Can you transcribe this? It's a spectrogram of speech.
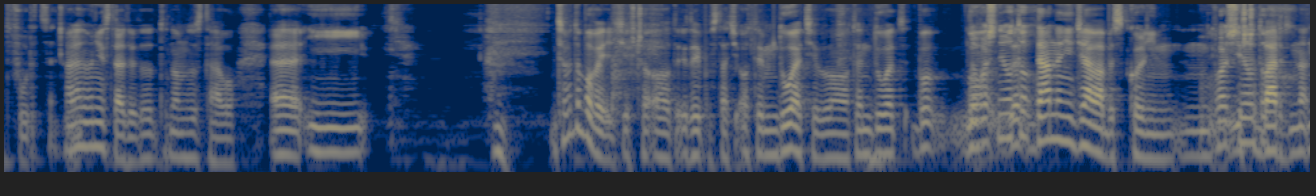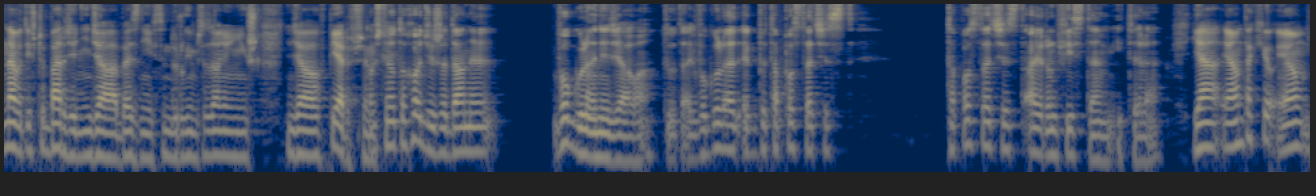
twórcy. Ale no niestety, to, to nam zostało. E, I. co by to powiedzieć jeszcze o tej, postaci, o tym duecie, bo ten duet, bo, No właśnie o to- Da- Dane nie działa bez Colin. Właśnie jeszcze to- bardziej, na, nawet jeszcze bardziej nie działa bez niej w tym drugim sezonie niż nie działał w pierwszym. Właśnie o to chodzi, że dany w ogóle nie działa tutaj. W ogóle jakby ta postać jest ta postać jest Iron Fistem i tyle. Ja, ja, mam taki, ja mam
